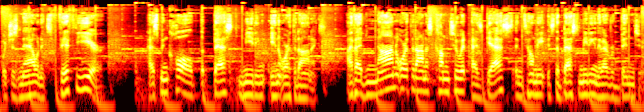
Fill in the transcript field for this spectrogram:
which is now in its fifth year, has been called the best meeting in orthodontics. I've had non orthodontists come to it as guests and tell me it's the best meeting they've ever been to.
